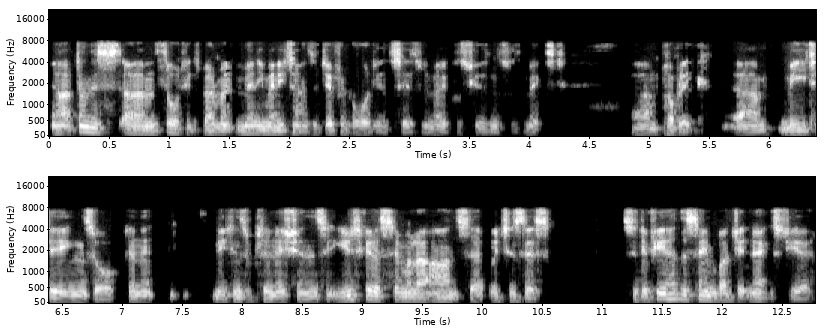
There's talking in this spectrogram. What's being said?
Now, I've done this um, thought experiment many, many times with different audiences, with medical students, with mixed um, public um, meetings or meetings of clinicians. You usually get a similar answer, which is this. So if you had the same budget next year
